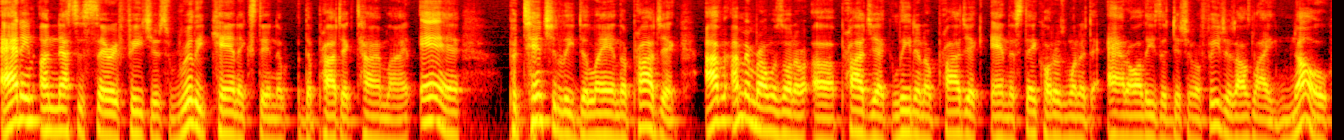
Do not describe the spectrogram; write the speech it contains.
adding unnecessary features really can extend the, the project timeline and potentially delaying the project. I, I remember I was on a, a, project, leading a project, and the stakeholders wanted to add all these additional features. I was like, no,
